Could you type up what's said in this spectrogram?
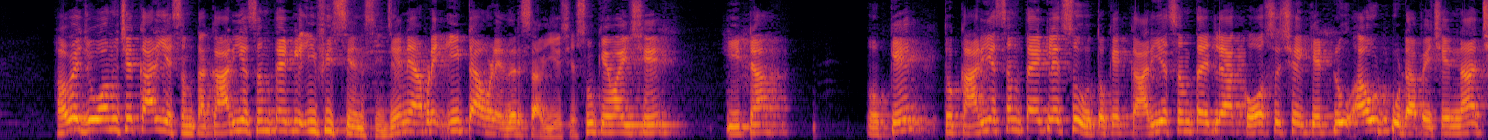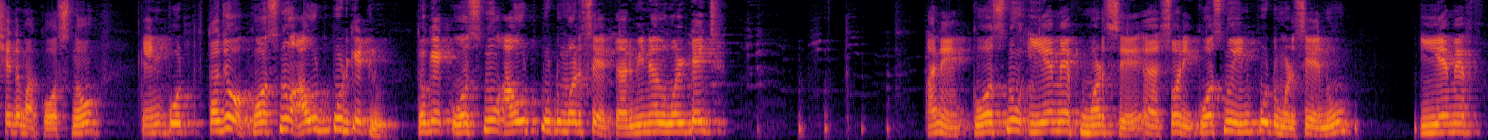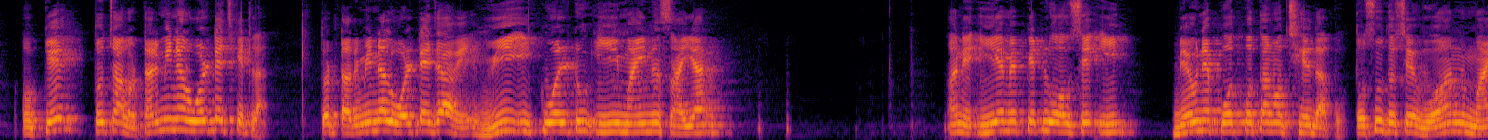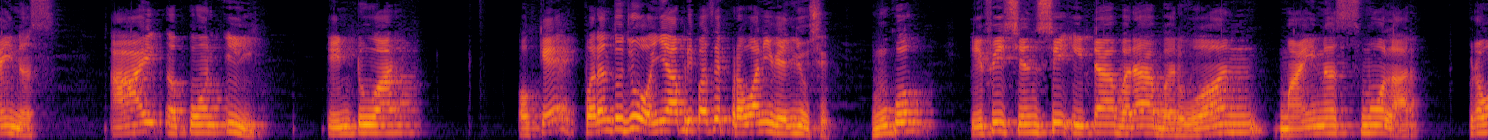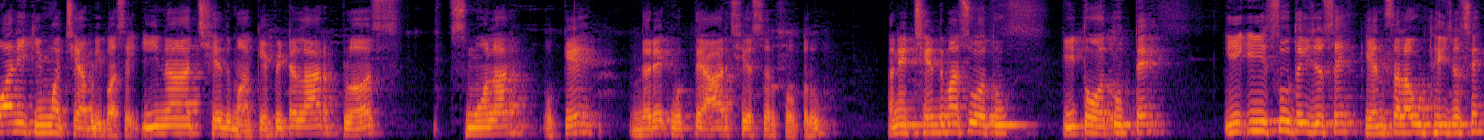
હવે જોવાનું છે કાર્યક્ષમતા. કાર્યક્ષમતા એટલે ઇફિશિયન્સી જેને આપણે ઈટા વડે દર્શાવીએ છીએ. શું કહેવાય છે? ઈટા. ઓકે? તો કાર્યક્ષમતા એટલે શું? તો કે કાર્યક્ષમતા એટલે આ કોષ છે કેટલું? આઉટપુટ આપે છે. ના છેદમાં કોષનું ઇનપુટ તો જો કોષનું આઉટપુટ કેટલું? તો કે કોષનું આઉટપુટ મળશે ટર્મિનલ વોલ્ટેજ અને કોષનું ઈએમએફ મળશે સોરી કોષનું ઇનપુટ મળશે એનું ઈએમએફ ઓકે? તો ચાલો, ટર્મિનલ વોલ્ટેજ કેટલા? તો ટર્મિનલ વોલ્ટેજ આવે V equal to E minus IR અને ઈએમએફ કેટલું આવશે? ઈ બેવને પોતપોતાનો છેદ આપો. તો શું થશે? One minus I upon E into R okay? પરંતુ જુઓ, અહીંયા આપણી પાસે પ્રવાહની વેલ્યુ છે. મૂકો. ઇફિશિયન્સી ઈટા બરાબર વન માઇનસ સ્મોલ આર પ્રવાહની કિંમત છે આપણી પાસે ઈ ના છેદમાં capital R plus small R okay દરેક વખતે આર છે સરખો કરું. અને છેદમાં શું હતું? ઈ તો હતું જ તે. ઈ ઈ શું થઈ જશે? કેન્સલ આઉટ થઈ જશે.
